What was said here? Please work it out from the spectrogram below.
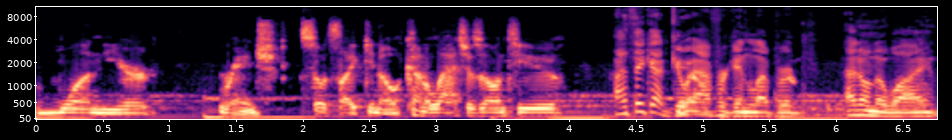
one year range. So it's like you know, kind of latches onto you. I think I'd go Yeah. African leopard. I don't know why.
